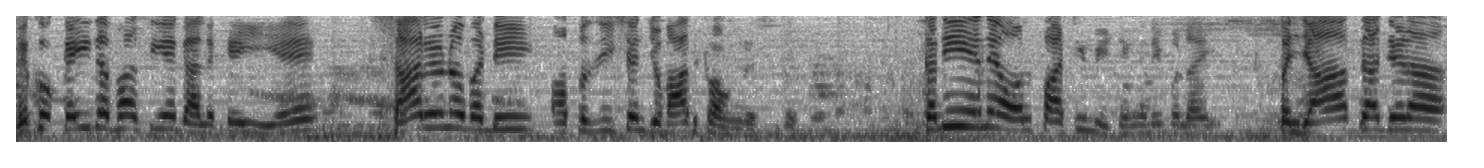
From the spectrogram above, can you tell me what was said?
ਵੇਖੋ ਕਈ ਦਫਾ ਅਸੀਂ ਇਹ ਗੱਲ ਕਹੀ ਹੈ ਸਾਰਿਆਂ ਨੂੰ ਵੱਡੀ ਆਪੋਜੀਸ਼ਨ ਜਮਾਤ ਕਾਂਗਰਸ ਕਦੀ ਇਹਨੇ ਆਲ ਪਾਰਟੀ ਮੀਟਿੰਗ ਨਹੀਂ ਬੁਲਾਈ। ਪੰਜਾਬ ਦਾ ਜਿਹੜਾ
